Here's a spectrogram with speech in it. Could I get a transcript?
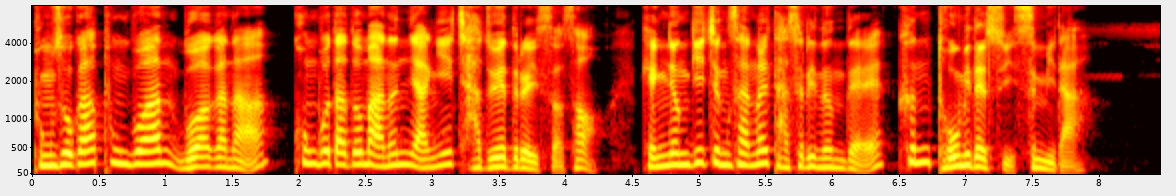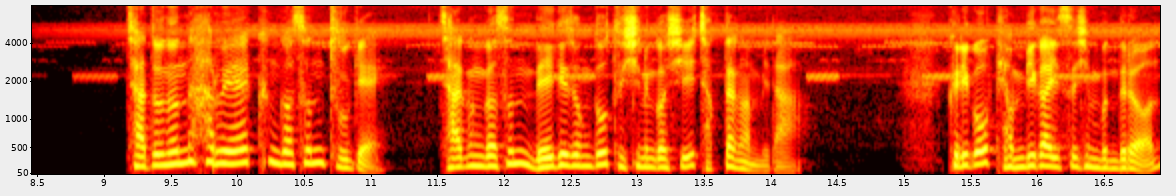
붕소가 풍부한 무화과나 콩보다도 많은 양이 자두에 들어 있어서 갱년기 증상을 다스리는데 큰 도움이 될 수 있습니다. 자두는 하루에 큰 것은 2개, 작은 것은 4개 정도 드시는 것이 적당합니다. 그리고 변비가 있으신 분들은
